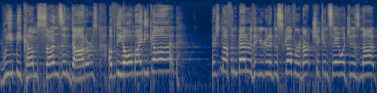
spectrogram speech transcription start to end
we become sons and daughters of the Almighty God. There's nothing better that you're going to discover, not chicken sandwiches, not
